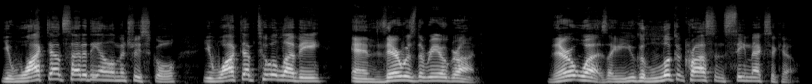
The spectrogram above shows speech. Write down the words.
you walked outside of the elementary school, you walked up to a levee, and there was the Rio Grande. There it was. Like you could look across and see Mexico.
